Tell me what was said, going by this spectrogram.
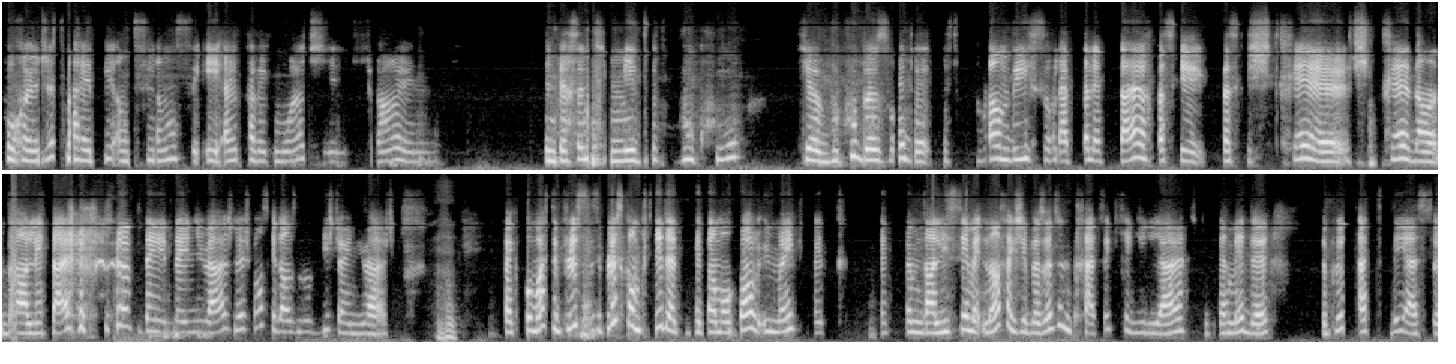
pour euh, juste m'arrêter en silence et, être avec moi. Je, suis vraiment une, une, personne qui médite beaucoup, qui a beaucoup besoin de, se grandir sur la planète Terre parce que, parce que je suis très, euh, je suis très dans, dans l'éther, dans, les nuages. Là. Je pense que dans une autre vie, je suis un nuage. Mhm. Fait que pour moi, c'est plus, c'est plus compliqué d'être dans mon corps humain et d'être comme dans le lycée maintenant. Fait que j'ai besoin d'une pratique régulière qui me permet de, de plus accéder à ça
